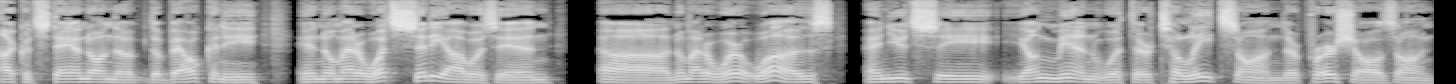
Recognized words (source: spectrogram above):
I could stand on the, the balcony, and no matter what city I was in, uh, no matter where it was, and you'd see young men with their tallits on, their prayer shawls on,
